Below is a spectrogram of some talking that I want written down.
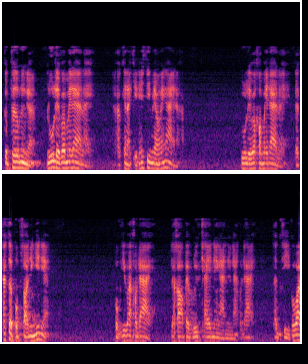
เกือบเทอมหนึ่งเนี่ย รู้เลยว่าไม่ได้อะไรนะครับขนาดเขียน HTML ง่ายๆนะครับ รู้เลยว่าเขาไม่ได้อะไร แต่ถ้าเกิดผมสอนอย่างนี้เนี่ย ผมคิดว่าเขาได้ แล้วเขาเอาไปประยุกต์ใช้ในงานหนึ่งงานเขาได้ ทันที เพราะว่า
